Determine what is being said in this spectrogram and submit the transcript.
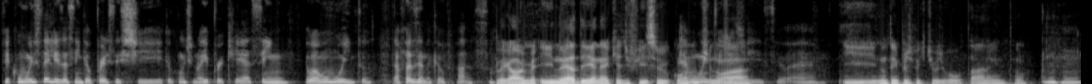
fico muito feliz assim que eu persisti, que eu continuei porque assim, eu amo muito estar tá fazendo o que eu faço. Legal. E no EAD, né, que é difícil continuar. É muito difícil, é. E não tem perspectiva de voltar, né? Então. Uhum.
